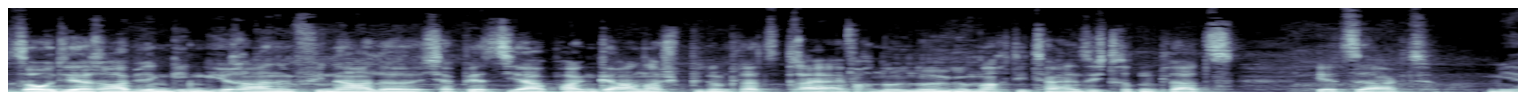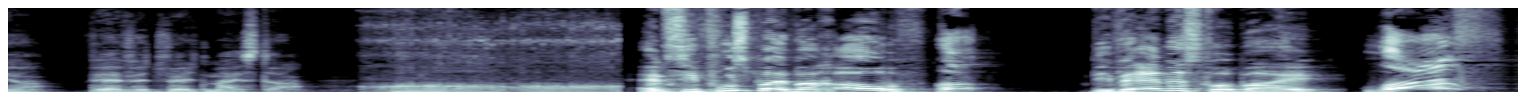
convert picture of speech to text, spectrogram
Saudi-Arabien gegen Iran im Finale. Ich habe jetzt Japan, Ghana, Spiel um Platz 3 einfach 0-0 gemacht. Die teilen sich dritten Platz. Jetzt sagt mir, wer wird Weltmeister? MC Fußball, wach auf! Die WM ist vorbei! Was?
